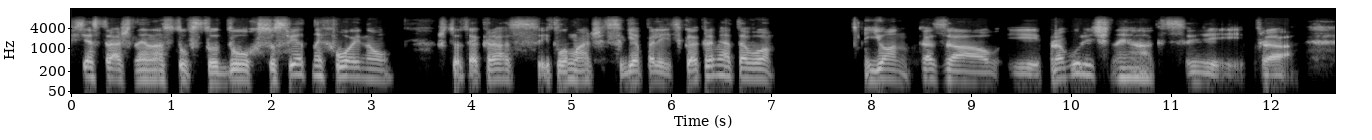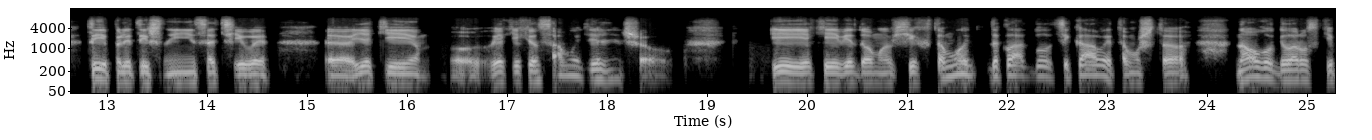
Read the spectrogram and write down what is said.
все страшныя наступствы двух сусветных войнаў что якраз і тлумачыцца геапалітику акрамя того ён казаў і пра вулічныя акцыі пра тыя палітычныя ініцыятывы якія якіх ён сам удзельнічаў і якія вядомы ўсіх таму даклад был цікавы тому что наогул беларускі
